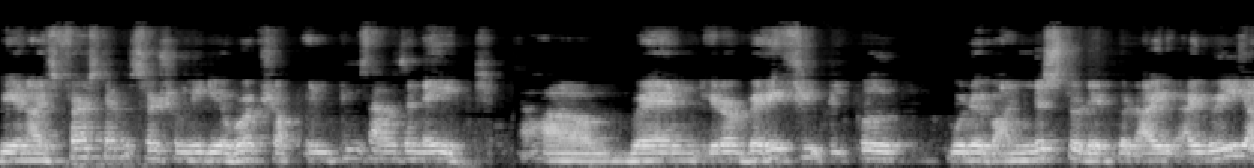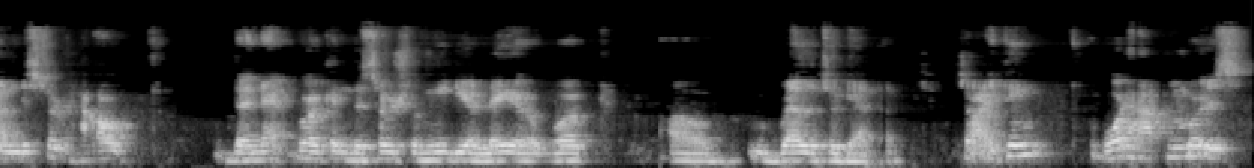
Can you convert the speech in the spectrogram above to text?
BNI's first ever social media workshop in 2008, um, when you know very few people would have understood it, but I, I really understood how the network and the social media layer worked uh, well together. So I think what happened was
